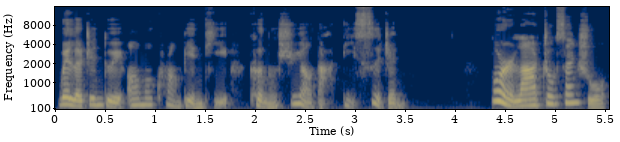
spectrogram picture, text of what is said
为了针对 Omicron 变体，可能需要打第四针。布尔拉周三说。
